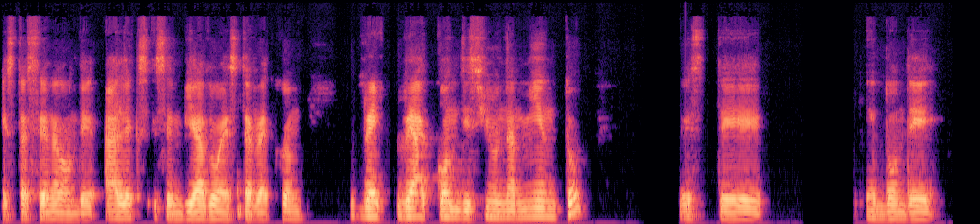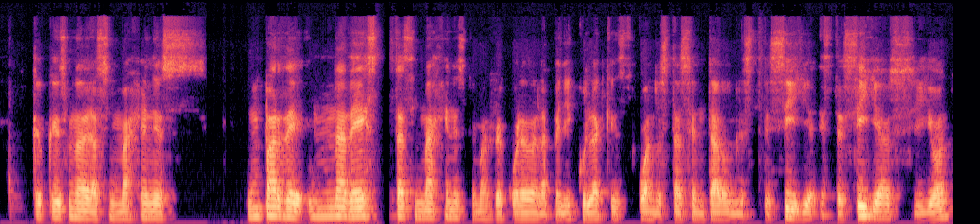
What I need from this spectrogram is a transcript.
esta escena donde Alex es enviado a este recon re reacondicionamiento, este, en donde creo que es una de las imágenes, un par de, una de estas imágenes que más recuerdo de la película, que es cuando está sentado en este silla, este silla, sillón,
